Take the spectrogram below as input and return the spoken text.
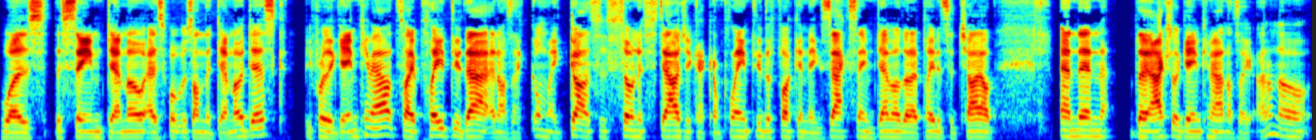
was the same demo as what was on the demo disc before the game came out. So I played through that, and I was like, "Oh my god, this is so nostalgic!" Like I'm playing through the fucking exact same demo that I played as a child. And then the actual game came out, and I was like, "I don't know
